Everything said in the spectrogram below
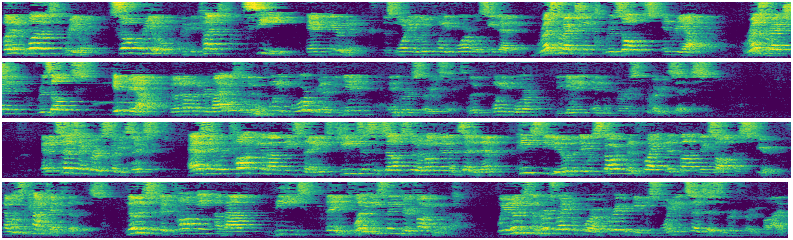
But it was real. So real, you could touch, see, and hear him. This morning in Luke 24, we'll see that resurrection results in reality. Resurrection results in reality. Go and open up your Bibles to Luke 24. We're going to begin in verse 36. Luke 24, beginning in verse 36. And it says in verse 36, As they were talking about these things, Jesus himself stood among them and said to them, Peace to you, but they were startled and frightened and thought they saw a spirit. Now, what's the context of this? Notice that they're talking about these things. What are these things they're talking about? Well, you notice in the verse right before our pericope this morning, it says this in verse 35.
